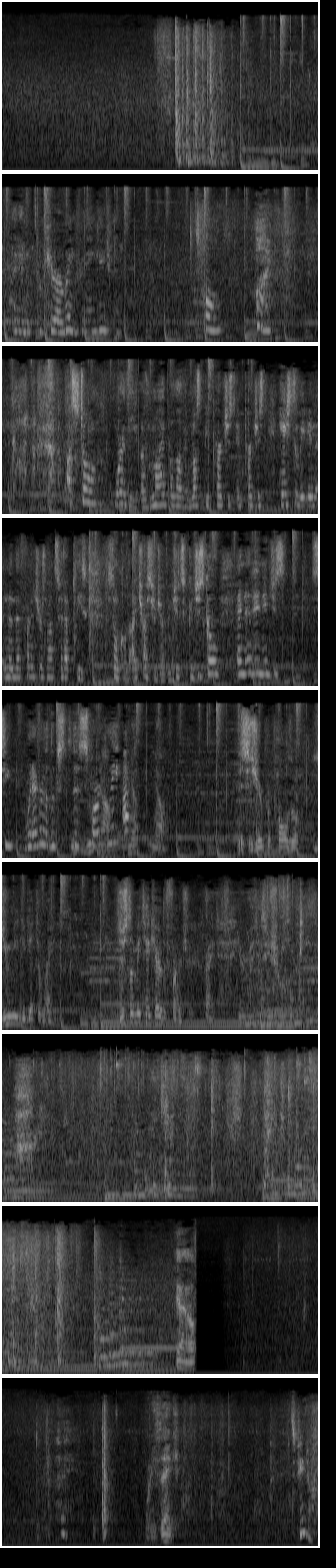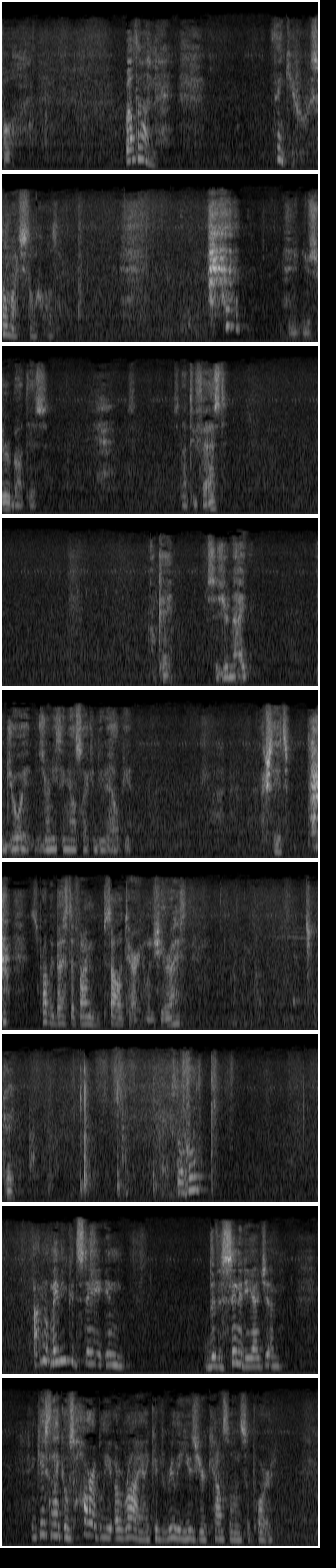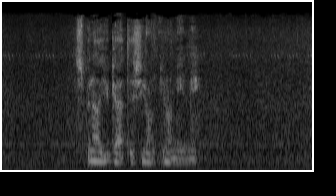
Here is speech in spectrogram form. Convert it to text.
I didn't procure a ring for the engagement. Oh, my God. A stone worthy of my beloved must be purchased and purchased hastily, and, and the furniture's not set up. Please, Stone Cold, I trust your judgment. Just, just go and, and, and just see whatever looks the sparkly. No, I- no, no. This is your proposal. You need to get the ring. Just let me take care of the furniture. Right, you're right as usual. Thank you. Yeah. I'll... What do you think? It's beautiful. Well done. Thank you so much, Stone Cold. You're sure about this? It's not too fast? Okay. This is your night. Enjoy it. Is there anything else I can do to help you? Actually, it's it's probably best if I'm solitary when she arrives. Okay. Stone Cold? I don't know, maybe you could stay in the vicinity. I ju- um, in case night goes horribly awry, I could really use your counsel and support. Spinell, you got this. You don't you don't need me.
